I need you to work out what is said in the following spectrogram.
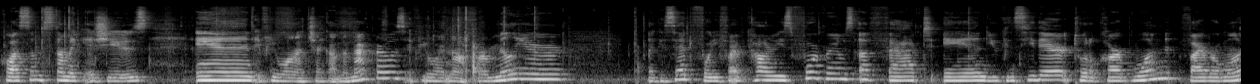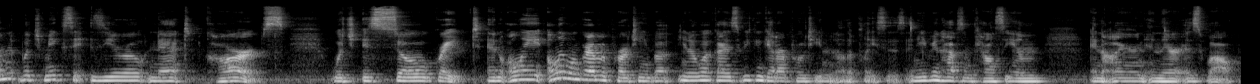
cause some stomach issues. And if you want to check out the macros, if you are not familiar, like I said, 45 calories, 4 grams of fat, and you can see there total carb 1, fiber 1, which makes it zero net carbs which is so great. And only only one gram of protein, but you know what, guys, we can get our protein in other places, and even have some calcium and iron in there as well.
